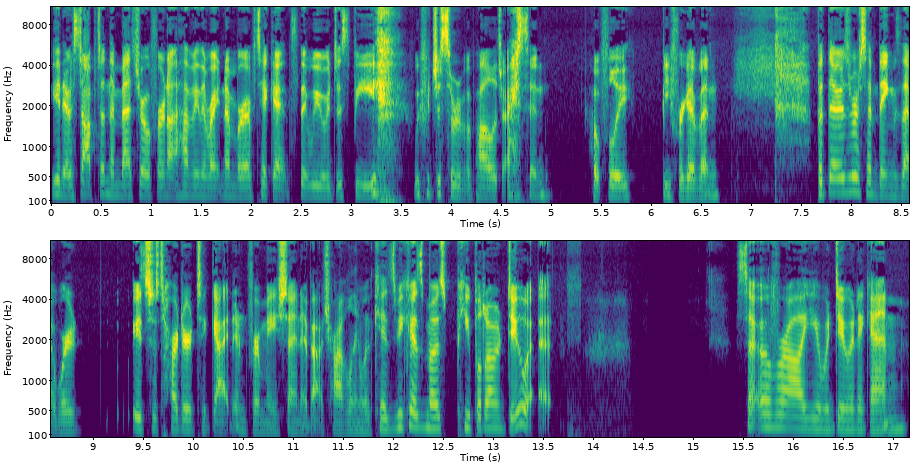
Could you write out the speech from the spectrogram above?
you know stopped on the metro for not having the right number of tickets, that we would just be we would just sort of apologize and hopefully be forgiven. But those were some things that were it's just harder to get information about traveling with kids because most people don't do it. So overall, you would do it again.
